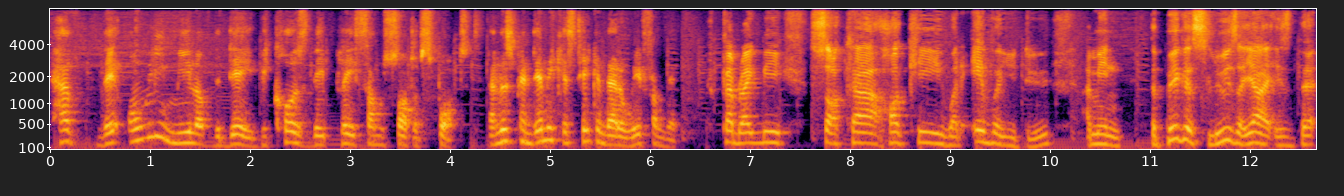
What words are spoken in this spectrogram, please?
have their only meal of the day because they play some sort of sport. And this pandemic has taken that away from them. club rugby, soccer, hockey, whatever you do. I mean, the biggest loser, yeah, is the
